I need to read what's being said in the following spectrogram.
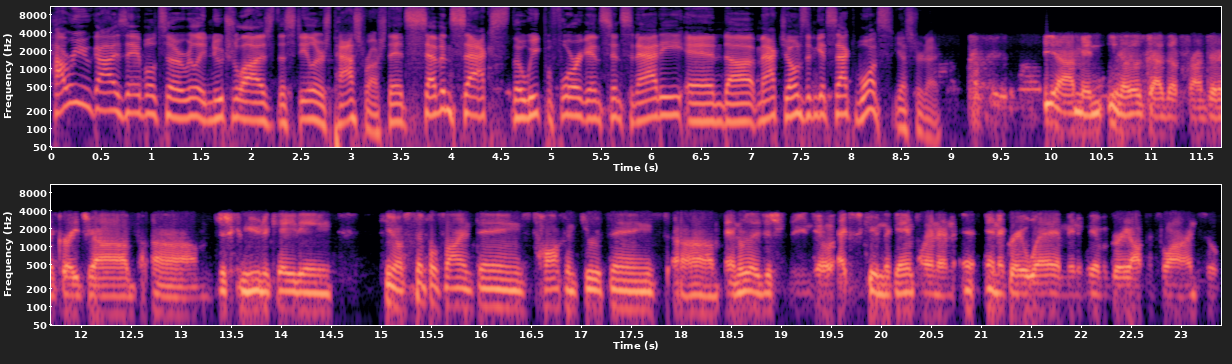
How were you guys able to really neutralize the Steelers' pass rush? They had seven sacks the week before against Cincinnati, and uh, Mac Jones didn't get sacked once yesterday. Yeah, I mean, you know, those guys up front did a great job, um, just communicating, you know, simplifying things, talking through things, um, and really just you know executing the game plan in, in a great way. I mean, we have a great offensive line, so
